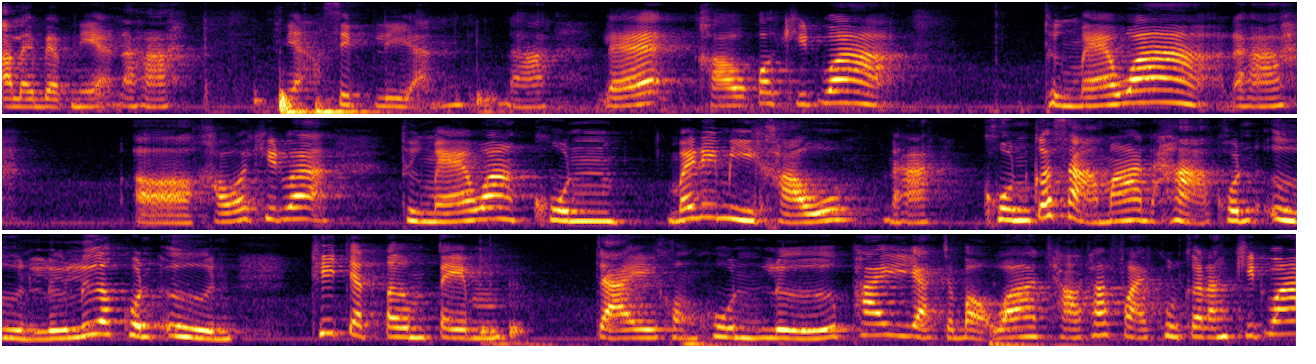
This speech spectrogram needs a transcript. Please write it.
อะไรแบบเนี้ยนะคะ เนี่ยสิบเหรียญนะและเขาก็คิดว่าถึงแม้ว่านะคะเเขาก็คิดว่าถึงแม้ว่าคุณไม่ได้มีเขานะคุณก็สามารถหาคนอื่นหรือเลือกคนอื่น ที่จะเติมเต็มใจของคุณหรือไพ่อยากจะบอกว่าชาวท่าตุไฟคุณกำลังคิดว่า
